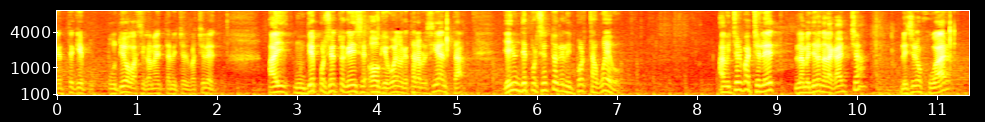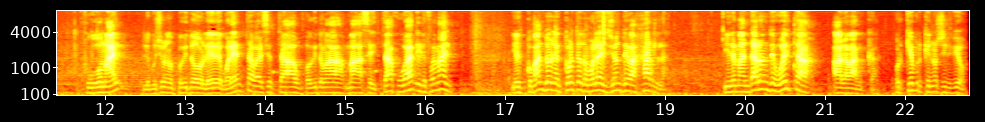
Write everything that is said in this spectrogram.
Gente que puteó básicamente a Michelle Bachelet. Hay un 10% que dice, oh, qué bueno que está la presidenta, y hay un 10% que le importa huevo. A Michelle Bachelet la metieron a la cancha, le hicieron jugar, jugó mal, le pusieron un poquito doble de 40 para ver si estaba un poquito más, aceitada a jugar y le fue mal. Y el comando de la en contra tomó la decisión de bajarla. Y le mandaron de vuelta a la banca. ¿Por qué? Porque no sirvió.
